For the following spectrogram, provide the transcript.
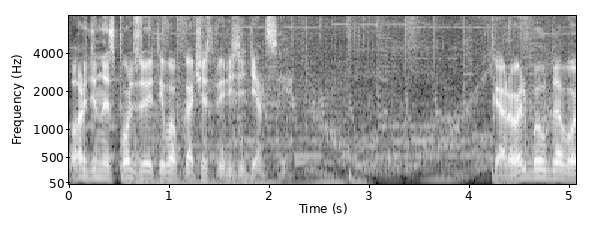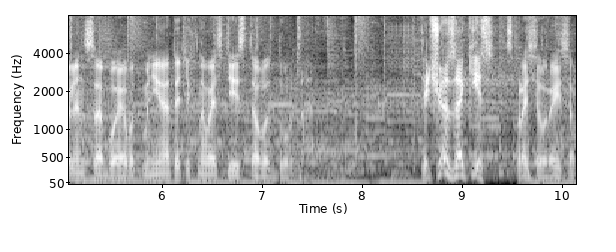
Орден использует его в качестве резиденции». Король был доволен собой, а вот мне от этих новостей стало дурно. «Ты чё закис?» — спросил рейсер.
